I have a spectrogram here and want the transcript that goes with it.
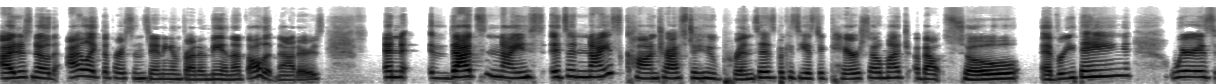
i just know that i like the person standing in front of me and that's all that matters and eh, that's nice. It's a nice contrast to who Prince is because he has to care so much about so everything, whereas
